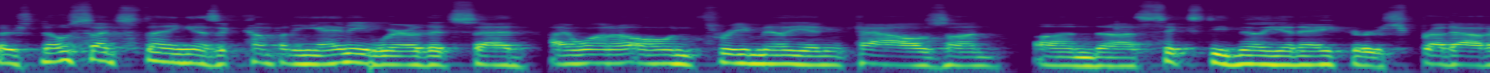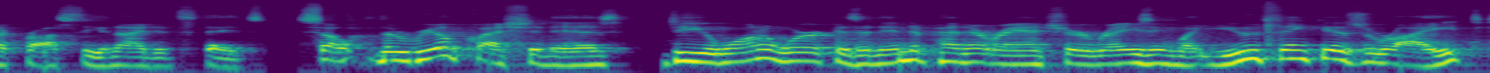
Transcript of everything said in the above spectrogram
There's no such thing as a company anywhere that said, I want to own 3 million cows on, on uh, 60 million acres spread out across the United States. So the real question is, do you want to work as an independent rancher raising what you think is right,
